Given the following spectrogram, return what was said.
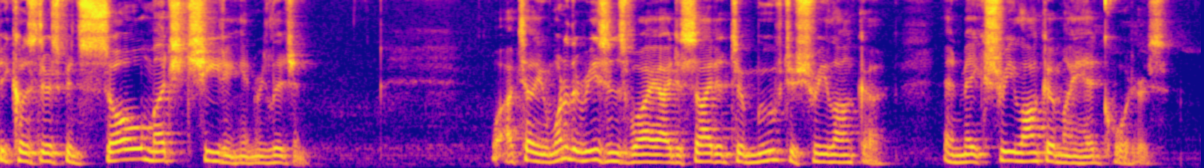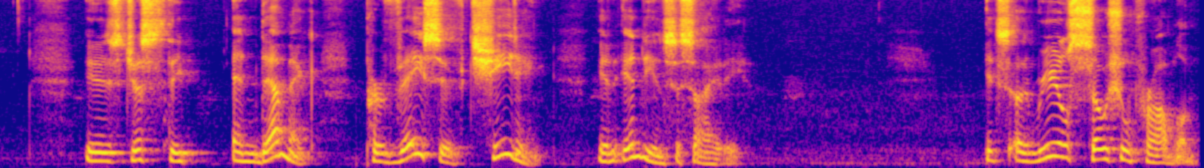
because there's been so much cheating in religion. Well, I'll tell you, one of the reasons why I decided to move to Sri Lanka and make Sri Lanka my headquarters is just the endemic, pervasive cheating in Indian society. It's a real social problem.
